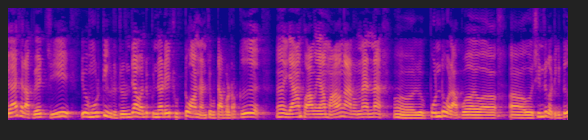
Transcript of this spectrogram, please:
பேசுகிறா பேச்சு? இவன் முறுக்கிக்கிட்டு இருந்தால் வந்து பின்னாடியே சுட்டுவான்னு நினச்சி விட்டா பண்றக்கு ஏன் பாவம் என் மாவங்காரன்னா என்ன? பொண்டு வளா சிண்டு கட்டிக்கிட்டு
